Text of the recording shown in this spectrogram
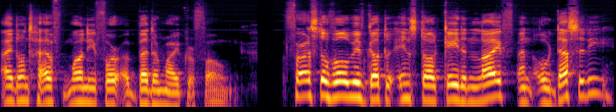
I don't have money for a better microphone. First of all, we've got to install Caden Kdenlive and Audacity.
